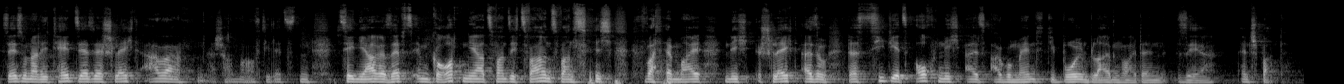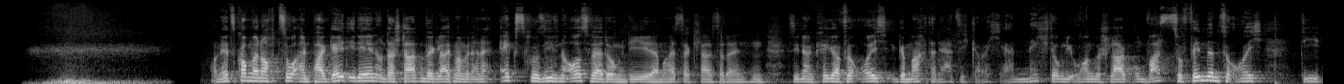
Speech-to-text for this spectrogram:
Saisonalität sehr, sehr schlecht, aber na, schauen wir auf die letzten zehn Jahre. Selbst im Grottenjahr 2022 war der Mai nicht schlecht. Also das zieht jetzt auch nicht als Argument. Die Bullen bleiben weiterhin sehr entspannt. Und jetzt kommen wir noch zu ein paar Geldideen und da starten wir gleich mal mit einer exklusiven Auswertung, die der Meisterkleister da hinten, Sinan Krieger, für euch gemacht hat. Er hat sich, glaube ich, ja Nächte um die Ohren geschlagen, um was zu finden für euch, die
